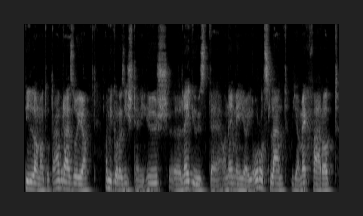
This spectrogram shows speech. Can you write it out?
pillanatot ábrázolja, amikor az isteni hős legyőzte a nemeiai oroszlánt, ugye a megfáradt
